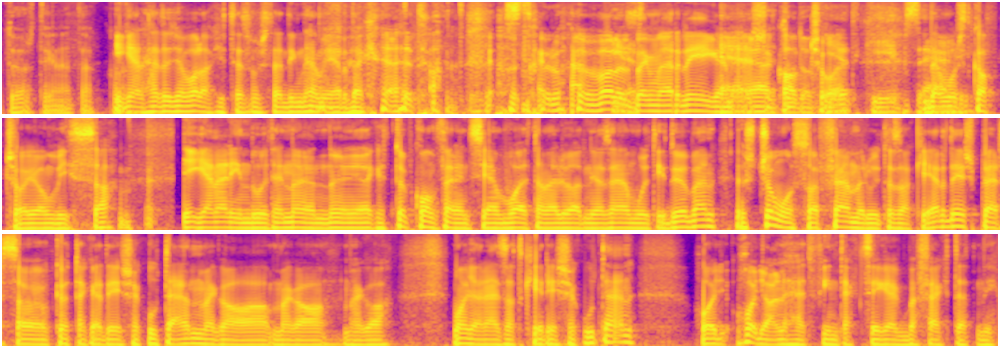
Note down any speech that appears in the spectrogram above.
történet. Akkor. Igen, hát hogyha valakit ez most eddig nem érdekelt, Aztán akkor valószínűleg már régen el elkapcsolt. De most kapcsoljon vissza. Igen, elindult egy nagyon, nagyon érdekes, több konferencián voltam előadni az elmúlt időben, és csomószor felmerült ez a kérdés, persze a kötekedések után, meg a, meg a, meg a magyarázatkérések után, hogy hogyan lehet fintech cégekbe fektetni.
